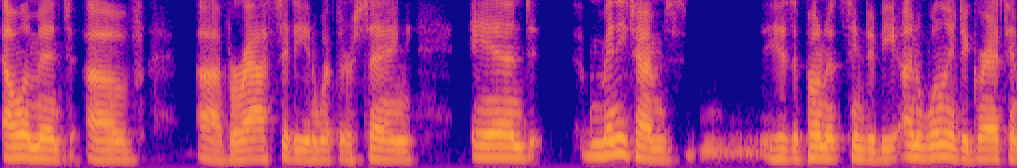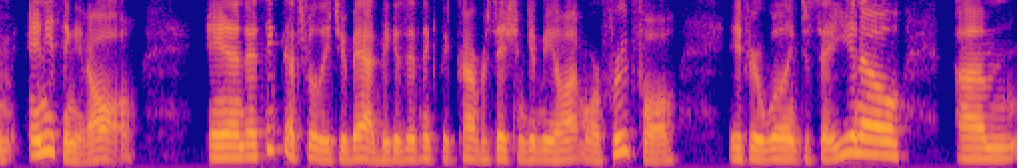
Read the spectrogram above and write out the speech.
element of uh, veracity in what they're saying. And many times his opponents seem to be unwilling to grant him anything at all. And I think that's really too bad because I think the conversation can be a lot more fruitful if you're willing to say, you know, um,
